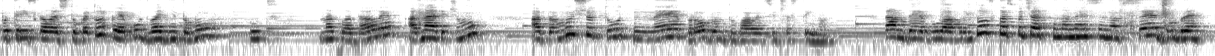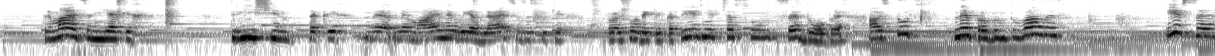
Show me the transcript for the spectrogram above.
потріскалась штукатурка, яку два дні тому тут накладали. А знаєте чому? А тому, що тут не прогрунтували цю частину. Там, де була ґрунтовка спочатку нанесена, все добре тримається, ніяких тріщин таких не, немає, не виявляється вже скільки пройшло декілька тижнів часу, все добре. А ось тут не прогрунтували і все,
